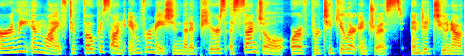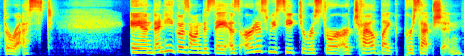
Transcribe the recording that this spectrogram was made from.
early in life to focus on information that appears essential or of particular interest and to tune out the rest. And then he goes on to say, as artists, we seek to restore our childlike perception,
